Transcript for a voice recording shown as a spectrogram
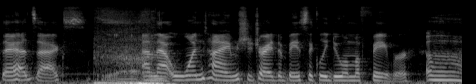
they had sex, Yeah. and that one time she tried to basically do him a favor. Ugh.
